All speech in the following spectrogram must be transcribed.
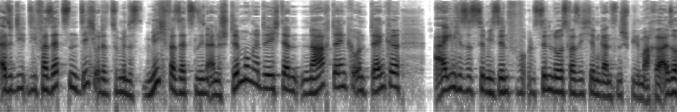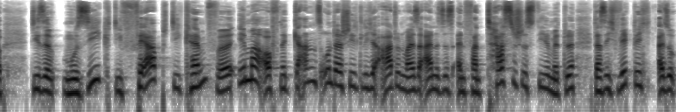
also die, die versetzen dich oder zumindest mich versetzen sie in eine Stimmung, in der ich dann nachdenke und denke, eigentlich ist es ziemlich sinnlos, was ich hier im ganzen Spiel mache. Also diese Musik, die färbt die Kämpfe immer auf eine ganz unterschiedliche Art und Weise ein. Es ist ein fantastisches Stilmittel, dass ich wirklich, also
